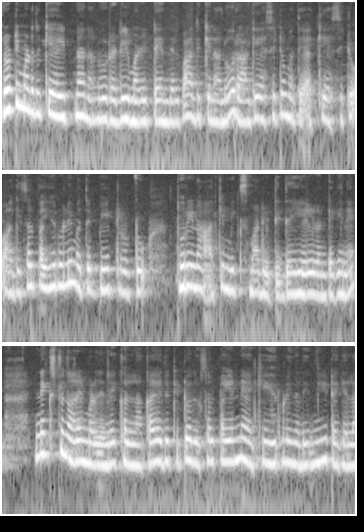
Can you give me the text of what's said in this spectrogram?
ರೊಟ್ಟಿ ಮಾಡೋದಕ್ಕೆ ಹಿಟ್ಟನ್ನ ನಾನು ರೆಡಿ ಮಾಡಿಟ್ಟೆ ಅಂದಲ್ವಾ? ಅದಕ್ಕೆ ನಾನು ರಾಗಿ ಹಸಿಟ್ಟು ಮತ್ತು ಅಕ್ಕಿ ಹಸಿಟ್ಟು ಹಾಗೆ ಸ್ವಲ್ಪ ಈರುಳ್ಳಿ ಮತ್ತು ಬೀಟ್ರೂಟು ತುರಿನ ಹಾಕಿ ಮಿಕ್ಸ್ ಮಾಡಿಟ್ಟಿದ್ದೆ ಏಳು ಗಂಟೆಗೆ ನೆಕ್ಸ್ಟು ನಾನೇನು ಮಾಡಿದೆ ಅಂದರೆ ಕಲ್ಲನ್ನ ಕಾಯೋದಕ್ಕಿಟ್ಟು ಅದಕ್ಕೆ ಸ್ವಲ್ಪ ಎಣ್ಣೆ ಹಾಕಿ ಈರುಳ್ಳಿನಲ್ಲಿ ನೀಟಾಗಿ ಎಲ್ಲ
